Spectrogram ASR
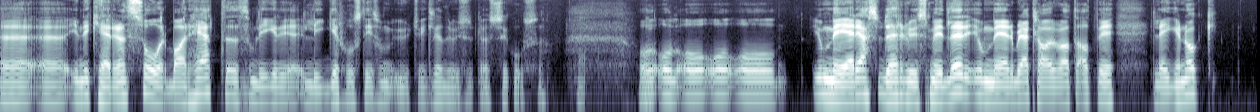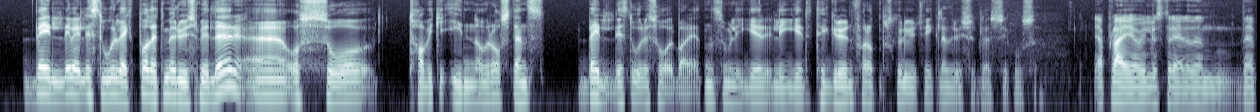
uh, indikerer en sårbarhet som ligger, ligger hos de som utvikler en rusutløst psykose. Og, og, og, og, jo mer jeg studerer rusmidler, jo mer blir jeg klar over at, at vi legger nok veldig veldig stor vekt på dette med rusmidler, eh, og så tar vi ikke inn over oss den veldig store sårbarheten som ligger, ligger til grunn for at man skulle utvikle en rusutløst psykose. Jeg pleier å illustrere den, det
